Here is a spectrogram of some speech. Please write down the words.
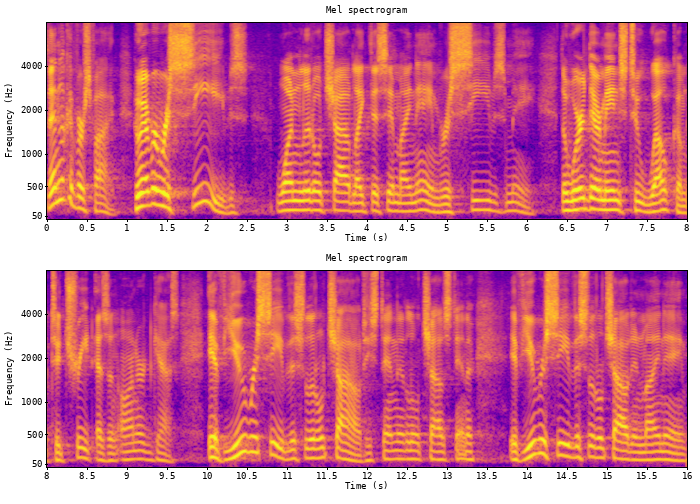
Then look at verse 5. Whoever receives one little child like this in my name receives me. The word there means to welcome, to treat as an honored guest. If you receive this little child, he's standing, a little child standing there. If you receive this little child in my name,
